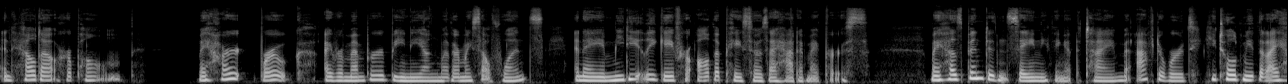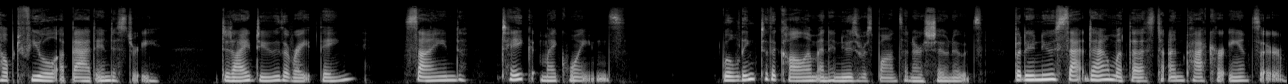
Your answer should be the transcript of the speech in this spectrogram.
and held out her palm. My heart broke. I remember being a young mother myself once, and I immediately gave her all the pesos I had in my purse. My husband didn't say anything at the time, but afterwards he told me that I helped fuel a bad industry. Did I do the right thing? Signed, Take My Coins. We'll link to the column and Anu's response in our show notes, but Anu sat down with us to unpack her answer.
